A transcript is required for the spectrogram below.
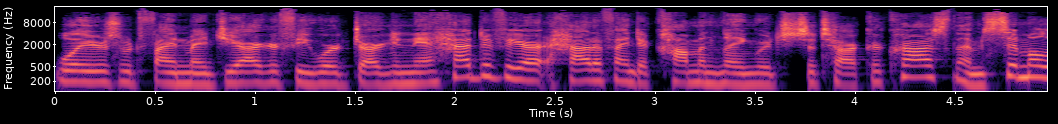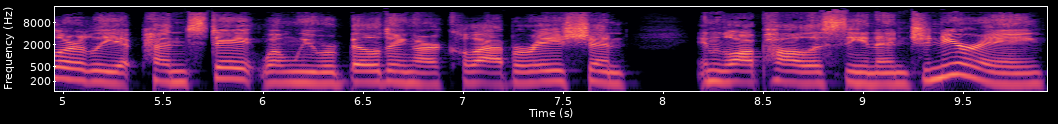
lawyers would find my geography work jargony. I had to figure out how to find a common language to talk across them. Similarly, at Penn State, when we were building our collaboration in law policy and engineering,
